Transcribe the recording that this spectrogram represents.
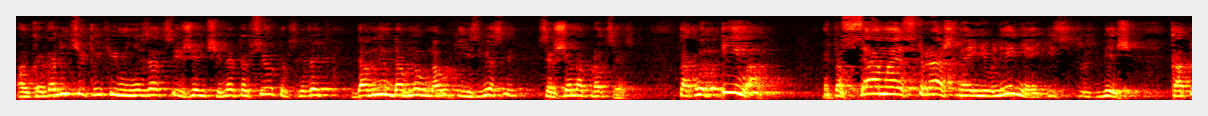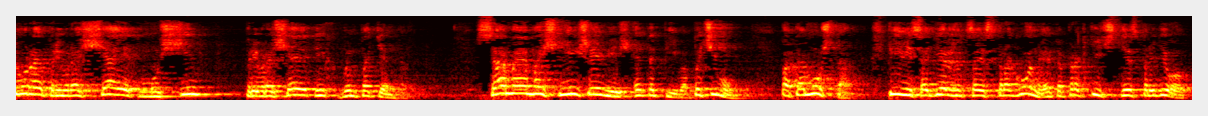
алкоголичек и феминизации женщин. Это все, так сказать, давным-давно в науке известный совершенно процесс. Так вот, пиво это самое страшное явление, вещь, которая превращает мужчин, превращает их в импотентов. Самая мощнейшая вещь – это пиво. Почему? Потому что в пиве содержатся эстрагоны, это практически эстрадиол.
